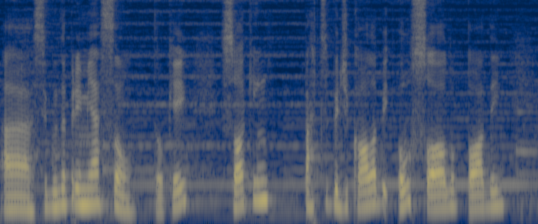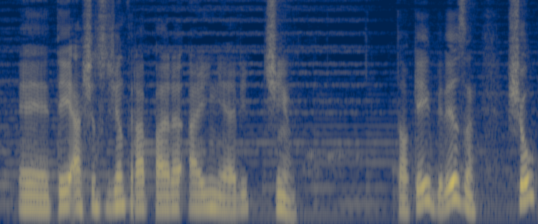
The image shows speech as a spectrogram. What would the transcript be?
a segunda premiação, tá ok? Só quem participa de collab ou solo podem é, ter a chance de entrar para a NL Team. Tá ok? Beleza? Show?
